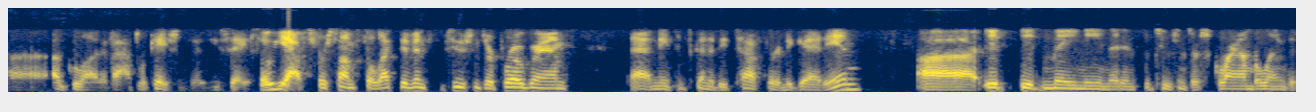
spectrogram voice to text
uh, a glut of applications, as you say. So, yes, for some selective institutions or programs, that means it's going to be tougher to get in. Uh, it, it may mean that institutions are scrambling to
